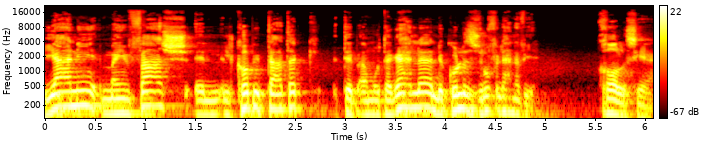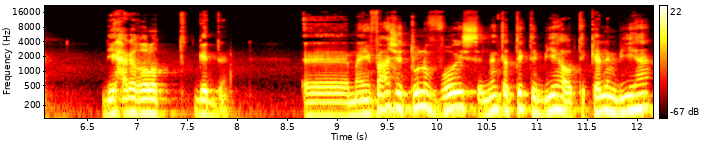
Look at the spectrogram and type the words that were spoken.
يعني ما ينفعش ال- ال copy بتاعتك تبقى متجاهلة لكل الظروف اللي إحنا فيها. خالص يعني. دي حاجة غلط جدا. آه، ما ينفعش ال tone of voice اللي انت بتكتب بيها أو بتتكلم بيها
